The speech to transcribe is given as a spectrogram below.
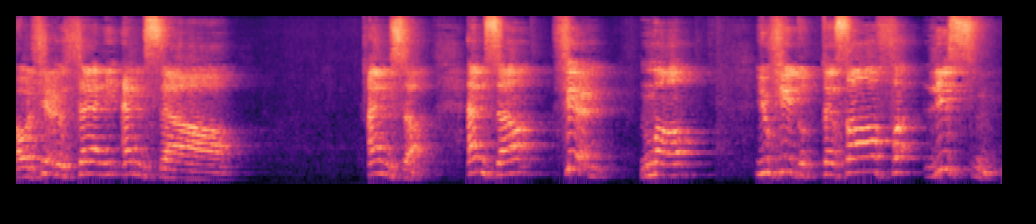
أو الفعل الثاني أمسى. أمسى. أمسى فعل ما يفيد اتصاف الاسم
